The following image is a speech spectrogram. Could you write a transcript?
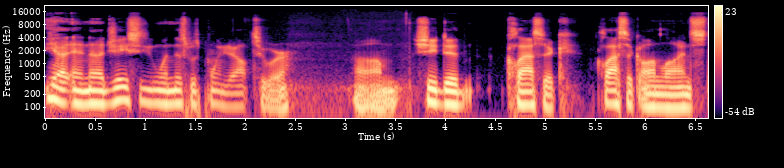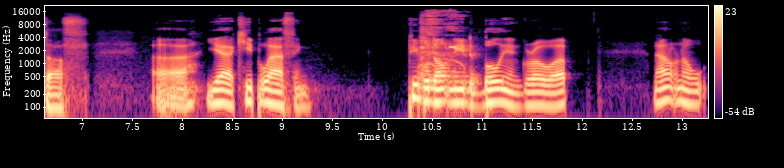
yeah, and uh, JC, when this was pointed out to her, um, she did classic, classic online stuff. Uh, yeah, keep laughing. People don't need to bully and grow up. Now I don't know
